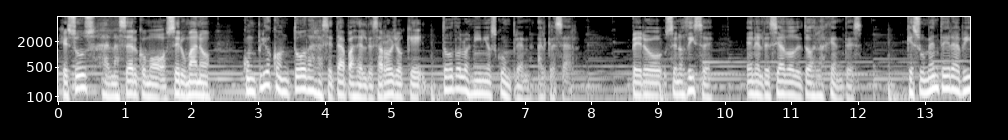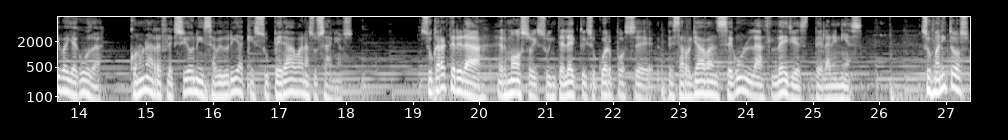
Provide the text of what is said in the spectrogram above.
Jesús, al nacer como ser humano, cumplió con todas las etapas del desarrollo que todos los niños cumplen al crecer. Pero se nos dice, en el deseado de todas las gentes, que su mente era viva y aguda, con una reflexión y sabiduría que superaban a sus años. Su carácter era hermoso y su intelecto y su cuerpo se desarrollaban según las leyes de la niñez. Sus manitos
